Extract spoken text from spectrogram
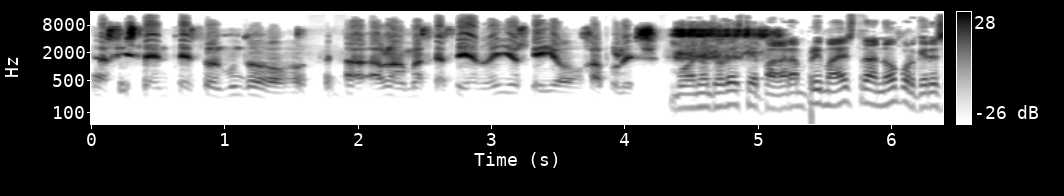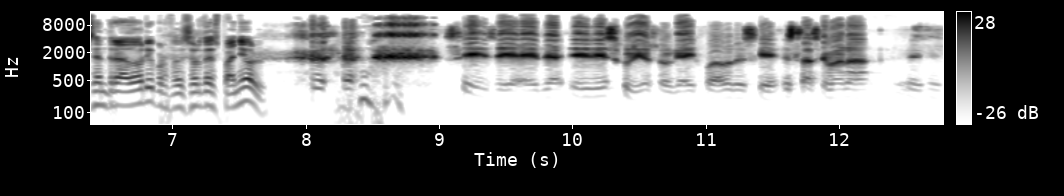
asistentes, todo el mundo hablan más castellano ellos que yo japonés. Bueno, entonces te pagarán prima extra, ¿no? Porque eres entrenador y profesor de español. sí, sí, es curioso que hay jugadores que esta semana eh,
